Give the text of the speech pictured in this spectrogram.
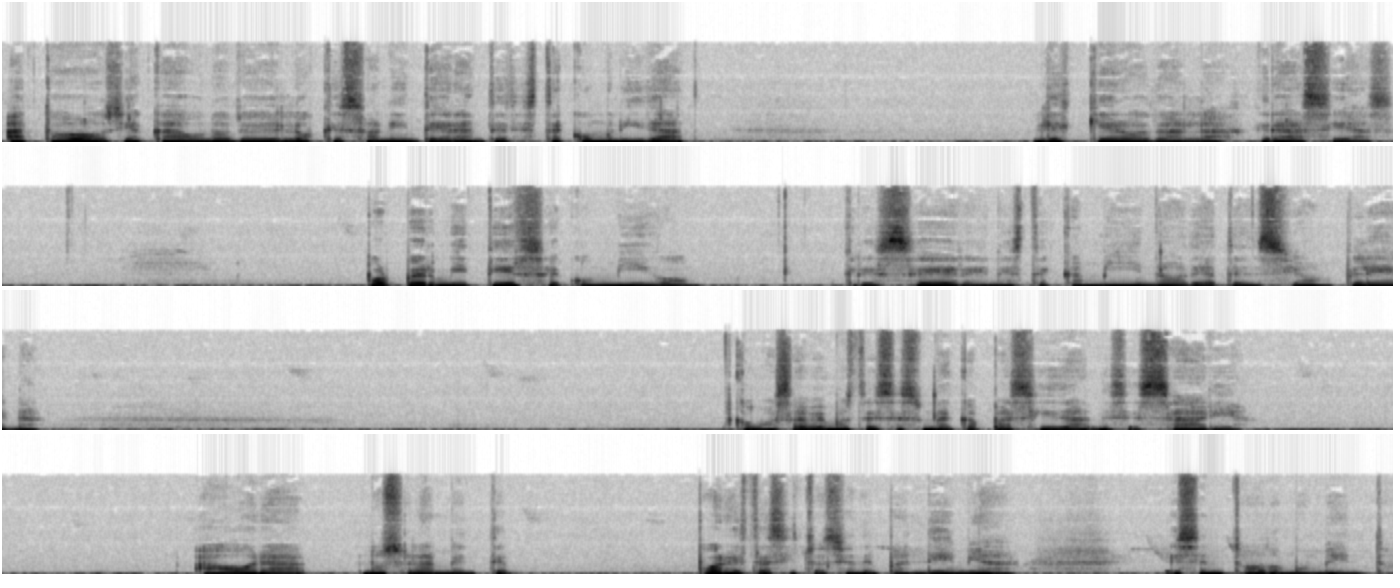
a todos y a cada uno de los que son integrantes de esta comunidad, les quiero dar las gracias por permitirse conmigo crecer en este camino de atención plena. Como sabemos, esa es una capacidad necesaria. Ahora, no solamente por esta situación de pandemia, es en todo momento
